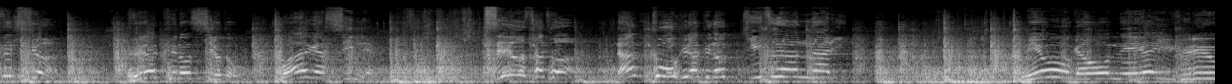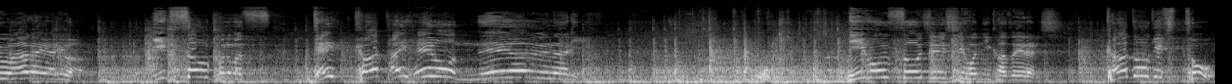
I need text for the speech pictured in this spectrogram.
氏は不落の城と我が信念。強さとは難攻不落の絆なり。明賀を願い振るう我が槍は戦を好まず天下太平を願うなり。日本総中資本に数えられし加藤家筆頭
